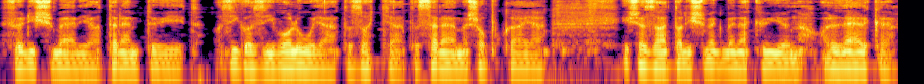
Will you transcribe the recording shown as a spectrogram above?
fölismerje a teremtőjét, az igazi valóját, az atyát, a szerelmes apukáját, és ezáltal is megmeneküljön a lelke,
